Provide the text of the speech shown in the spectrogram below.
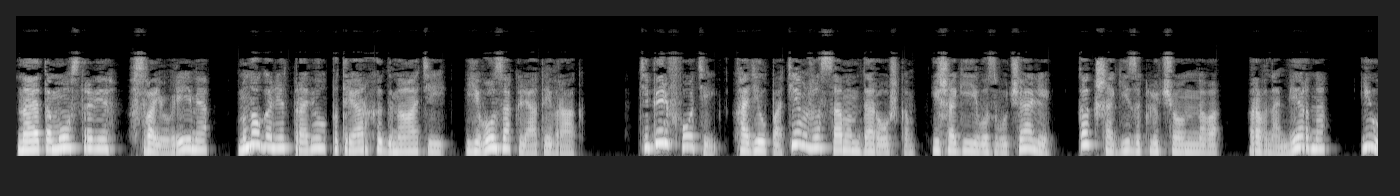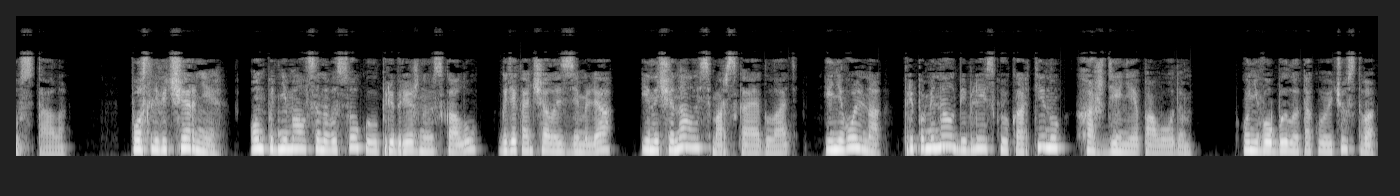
На этом острове в свое время много лет провел патриарх Игнатий, его заклятый враг. Теперь Фотий ходил по тем же самым дорожкам, и шаги его звучали, как шаги заключенного, равномерно и устало. После вечерни он поднимался на высокую прибрежную скалу, где кончалась земля и начиналась морская гладь, и невольно припоминал библейскую картину «Хождение по водам». У него было такое чувство,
